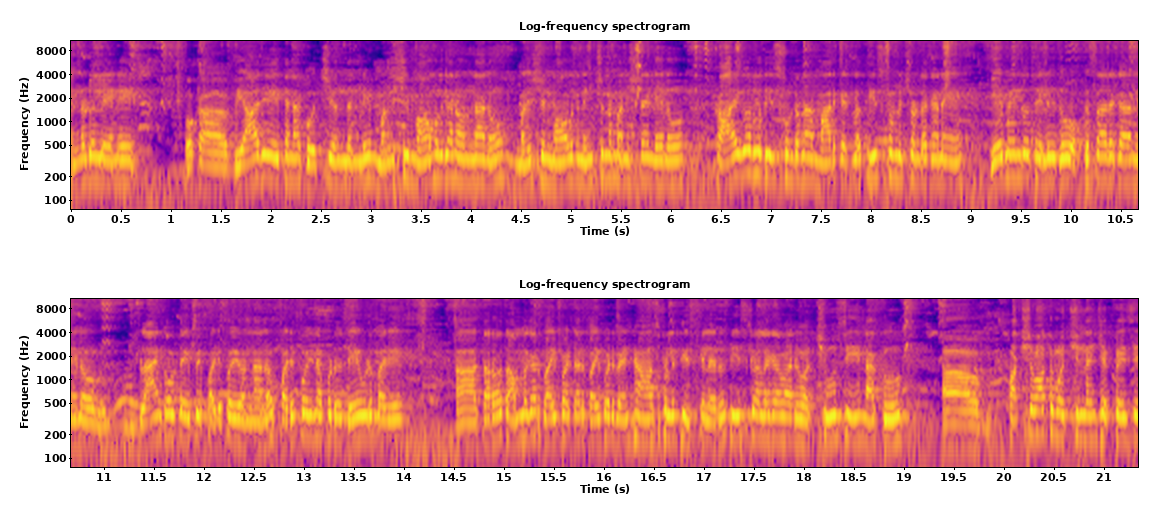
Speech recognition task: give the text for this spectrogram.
ఎన్నడూ లేని ఒక వ్యాధి అయితే నాకు వచ్చి ఉందండి. మనిషి మామూలుగానే ఉన్నాను. మనిషి మామూలుగా నించున్న మనిషిని నేను కాయగూరలు తీసుకుంటున్నాను మార్కెట్లో తీసుకుని చూడగానే ఏమైందో తెలియదు ఒక్కసారిగా నేను బ్లాంక్ అవుట్ అయిపోయి పడిపోయి ఉన్నాను. పడిపోయినప్పుడు దేవుడు మరి ఆ తర్వాత అమ్మగారు భయపడ్డారు భయపడి వెంటనే హాస్పిటల్కి తీసుకెళ్ళారు. తీసుకెళ్ళగా వారు చూసి నాకు పక్షవాతం వచ్చిందని చెప్పేసి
